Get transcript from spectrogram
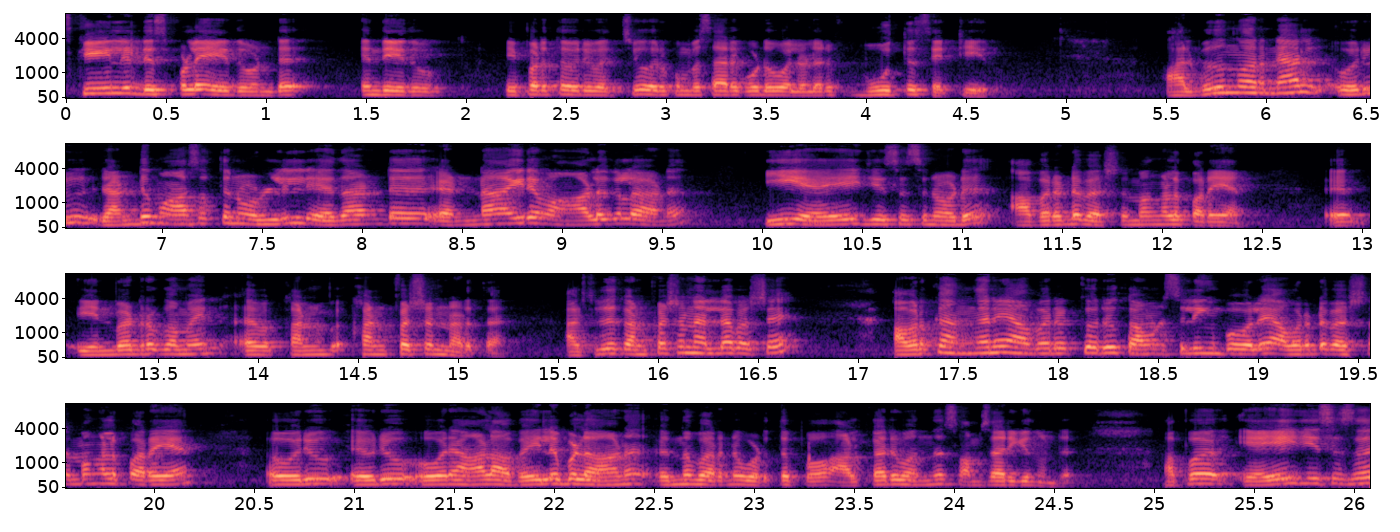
സ്ക്രീനിൽ ഡിസ്പ്ലേ ചെയ്തുകൊണ്ട് എന്ത് ചെയ്തു? ഇപ്പുറത്തെ ഒരു വെച്ച് ഒരു കുമ്പസാരക്കൂട് പോലുള്ള ഒരു ബൂത്ത് സെറ്റ് ചെയ്തു. അത്ഭുതം എന്ന് പറഞ്ഞാൽ ഒരു രണ്ട് മാസത്തിനുള്ളിൽ ഏതാണ്ട് എണ്ണായിരം ആളുകളാണ് ഈ എ ഐ ജീസസിനോട് അവരുടെ വിഷമങ്ങൾ പറയാൻ. ഇൻവെർട്ടർ കൊമൈൻ കൺഫെഷൻ നടത്താൻ. ആക്ച്വലി കൺഫെഷൻ അല്ല പക്ഷേ അവർക്ക് അങ്ങനെ അവർക്കൊരു കൗൺസിലിംഗ് പോലെ അവരുടെ വിഷമങ്ങൾ പറയാൻ ഒരു ഒരു ഒരാൾ അവൈലബിൾ ആണ് എന്ന് പറഞ്ഞു കൊടുത്തപ്പോൾ ആൾക്കാർ വന്ന് സംസാരിക്കുന്നുണ്ട്. അപ്പോൾ എ ഐ ജീസസ്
